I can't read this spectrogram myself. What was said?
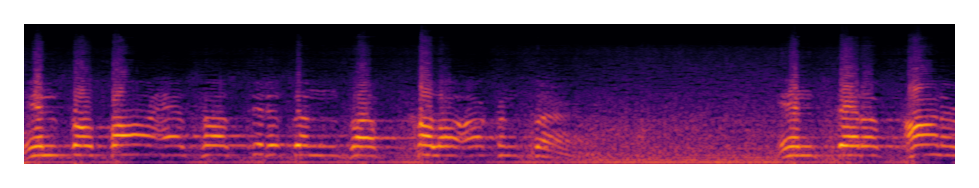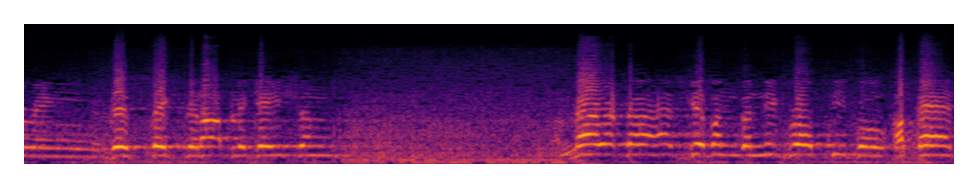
insofar as her citizens of color are concerned. Instead of honoring this sacred obligation, America has given the Negro people a bad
